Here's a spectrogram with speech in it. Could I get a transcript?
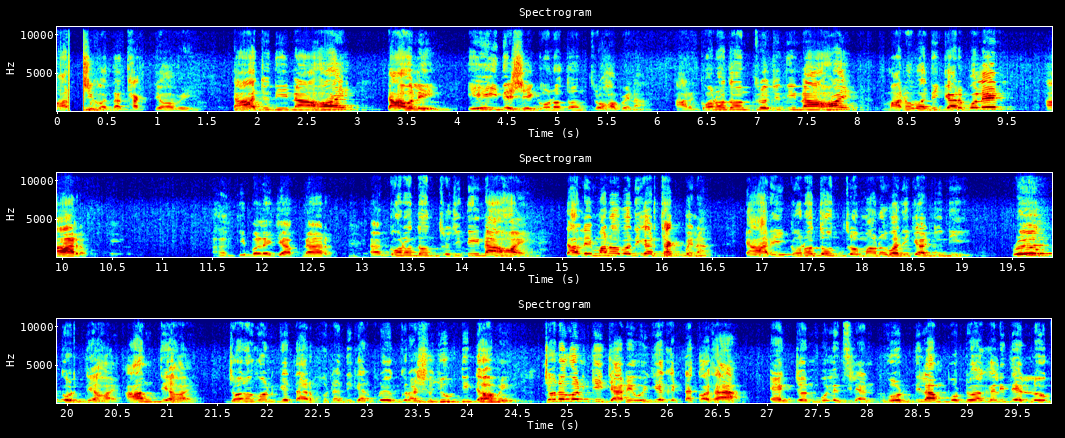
মানসিকতা থাকতে হবে। তা যদি না হয়, তাহলে এই দেশে গণতন্ত্র হবে না। আর গণতন্ত্র যদি না হয়, মানবাধিকার বলেন, আর কি বলে যে আপনার গণতন্ত্র যদি না হয়, তাহলে মানবাধিকার থাকবে না। আর এই গণতন্ত্র, মানবাধিকার যদি প্রয়োগ করতে হয়, আনতে হয়, জনগণকে তার ভোটাধিকার প্রয়োগ করার সুযোগ দিতে হবে। জনগণ কি জানে? ওই যে একটা কথা, একজন বলেছিলেন, ভোট দিলাম পটুয়াখালীতে, লোক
